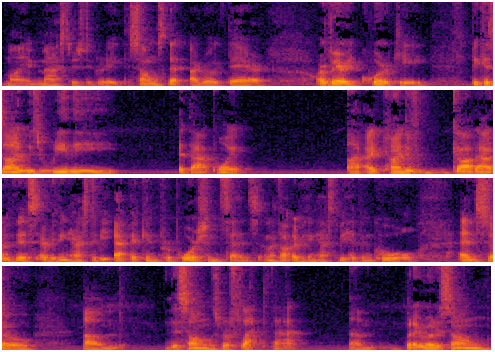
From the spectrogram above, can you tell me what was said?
my master's degree, the songs that I wrote there are very quirky because I was really at that point I, I kind of got out of this everything has to be epic in proportion sense and I thought everything has to be hip and cool and so um, the songs reflect that um, but I wrote a song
